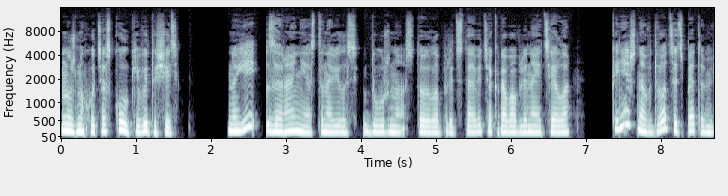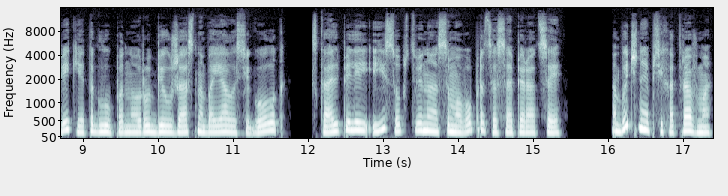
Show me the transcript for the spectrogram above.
Нужно хоть осколки вытащить». Но ей заранее становилось дурно, стоило представить окровавленное тело. Конечно, в 25 веке это глупо, но Руби ужасно боялась иголок, скальпелей и, собственно, самого процесса операции. Обычная психотравма.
